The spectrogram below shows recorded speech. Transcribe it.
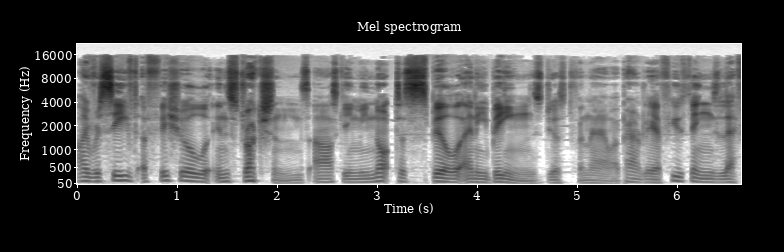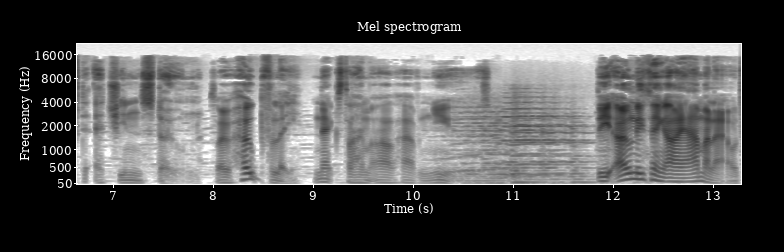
I received official instructions asking me not to spill any beans just for now. Apparently, a few things left to etch in stone. So hopefully, next time I'll have news. The only thing I am allowed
